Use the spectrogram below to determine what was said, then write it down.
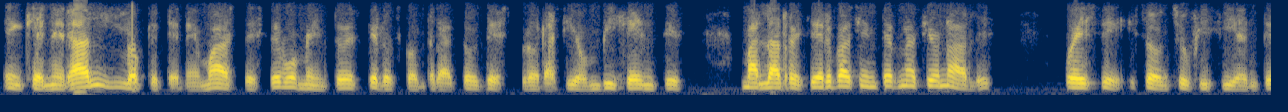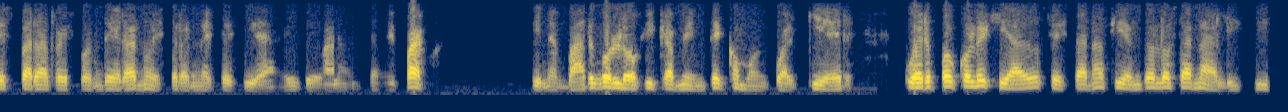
En general, lo que tenemos hasta este momento es que los contratos de exploración vigentes más las reservas internacionales, pues eh, son suficientes para responder a nuestras necesidades de balanza de pago. Sin embargo, lógicamente, como en cualquier cuerpo colegiado, se están haciendo los análisis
